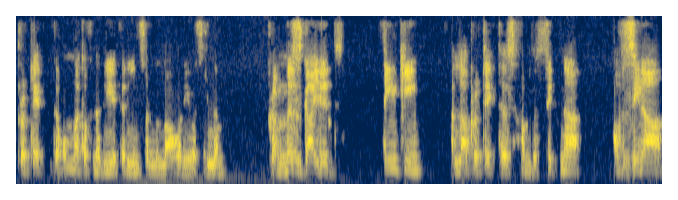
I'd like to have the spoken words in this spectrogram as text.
protect the ummah of Nabi Kareem sallallahu alayhi wasallam from misguided thinking. Allah protect us from the fitna of zina,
